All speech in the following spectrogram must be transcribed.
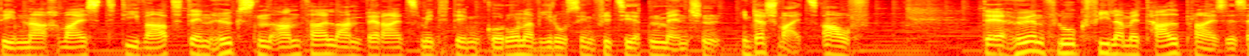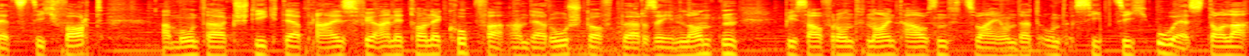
Demnach weist die WART den höchsten Anteil an bereits mit dem Coronavirus infizierten Menschen in der Schweiz auf. Der Höhenflug vieler Metallpreise setzt sich fort. Am Montag stieg der Preis für eine Tonne Kupfer an der Rohstoffbörse in London bis auf rund 9.270 US-Dollar.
